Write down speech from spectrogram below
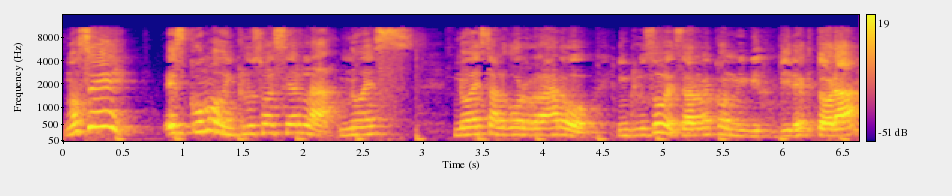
no sé, es cómodo incluso hacerla. No es, no es algo raro. Incluso besarme con mi di- directora.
